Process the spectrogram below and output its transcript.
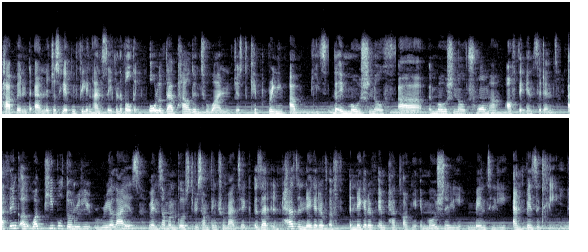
happened, and it just left me feeling unsafe in the building. All of that piled into one just kept bringing up these the emotional uh, emotional trauma of the incident. I think uh, what people don't really realize when someone goes through something traumatic is that it has a negative a negative impact on you emotionally, mentally, and physically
